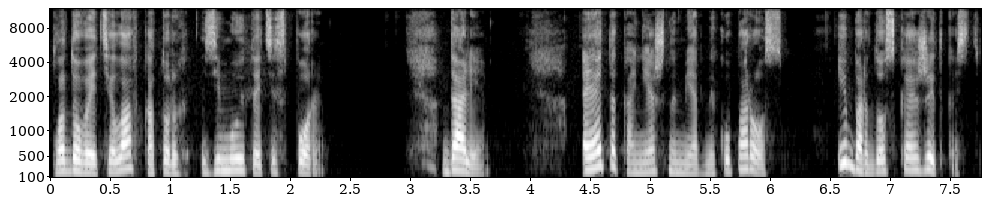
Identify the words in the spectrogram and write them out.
плодовые тела, в которых зимуют эти споры. Далее, это, конечно, медный купорос и бордоская жидкость.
